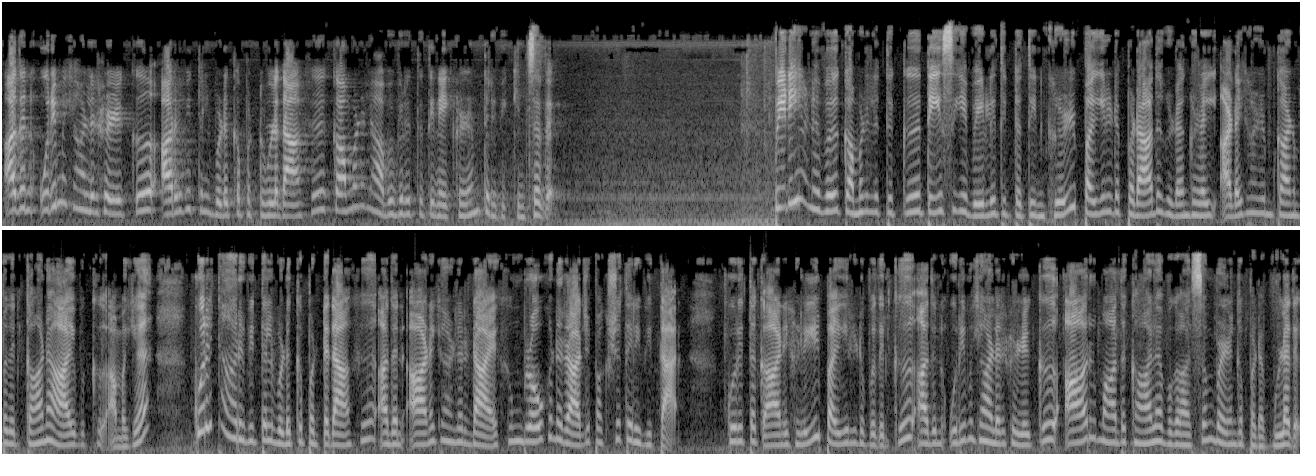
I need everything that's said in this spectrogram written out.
அதன் உரிமையாளர்களுக்கு அறிவித்தல் விடுக்கப்பட்டுள்ளதாக கமநல அபிவிருத்தி திணைக்களம் தெரிவிக்கின்றது. பிடியளவு கமநலத்துக்கு தேசிய வேலை திட்டத்தின் கீழ் பயிரிடப்படாத இடங்களை அடையாளம் காண்பதற்கான ஆய்வுக்கு அமைய குறித்த அறிவித்தல் விடுக்கப்பட்டதாக அதன் ஆணையாளர் நாயகம் ரோகண ராஜபக்ஷ தெரிவித்தார். குறித்த காணிகளில் பயிரிடுவதற்கு அதன் உரிமையாளர்களுக்கு ஆறு மாத கால அவகாசம் வழங்கப்பட உள்ளது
